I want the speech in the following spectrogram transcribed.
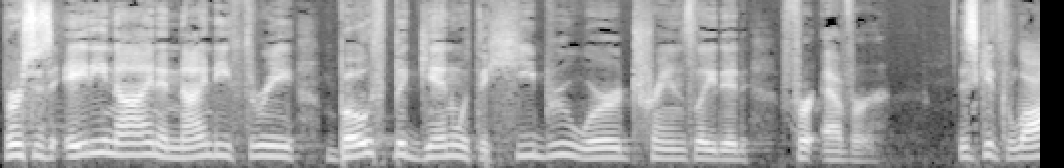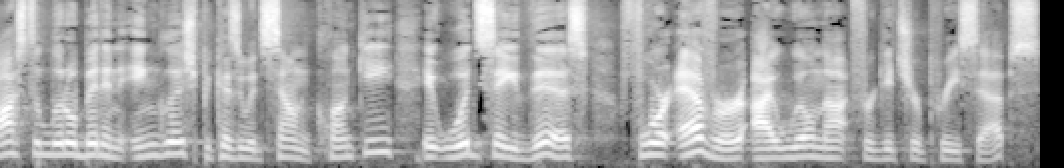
Verses 89 and 93 both begin with the Hebrew word translated forever. This gets lost a little bit in English because it would sound clunky. It would say this, forever I will not forget your precepts.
